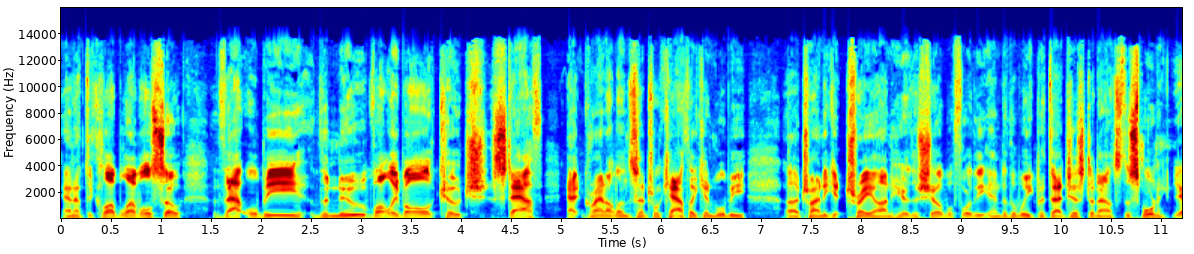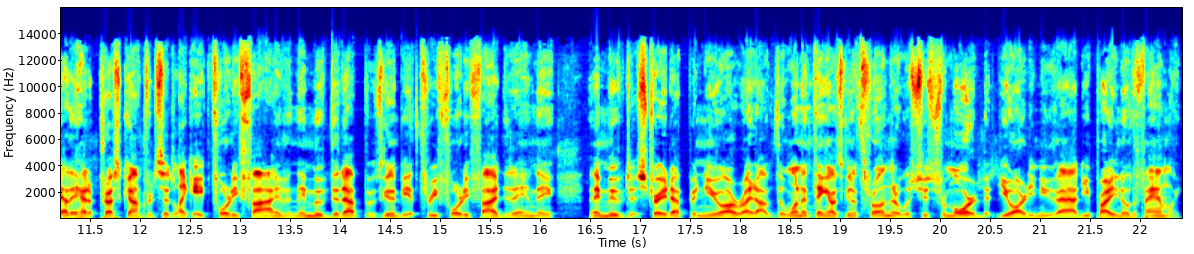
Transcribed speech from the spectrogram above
and at the club level. So that will be the new volleyball coach staff at Grand Island Central Catholic, and we'll be uh, trying to get Trey on here the show before the end of the week. But that just announced this morning. Yeah, they had a press conference at like eight forty-five, and they moved it up. It was going to be at three forty-five today, and they they moved it straight up. And you are right. I, the one thing I was going to throw in there was just from Ord, but you already knew that. You probably know the family.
